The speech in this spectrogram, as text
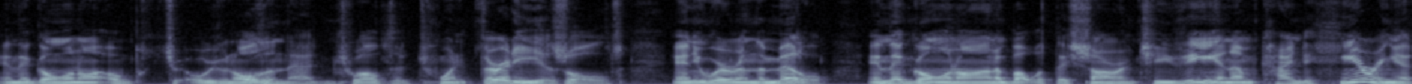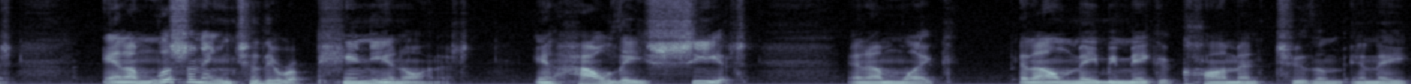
and they're going on, or, or even older than that, 12 to 20, 30 years old, anywhere in the middle, and they're going on about what they saw on TV, and I'm kind of hearing it, and I'm listening to their opinion on it and how they see it, and I'm like, and I'll maybe make a comment to them, and they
